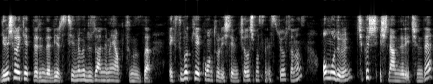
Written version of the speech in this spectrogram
giriş hareketlerinde bir silme ve düzenleme yaptığınızda eksi bakiye kontrolü işleminin çalışmasını istiyorsanız o modülün çıkış işlemleri içinde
